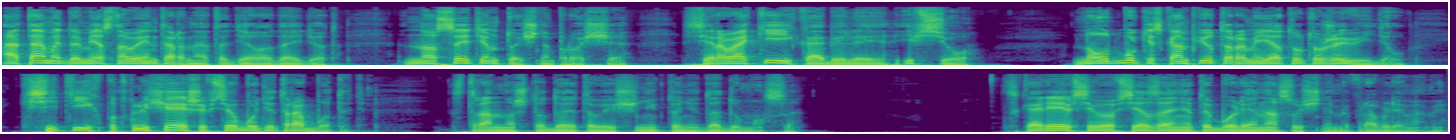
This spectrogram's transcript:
А там и до местного интернета дело дойдет. Но с этим точно проще — Серваки и кабели, и все. Ноутбуки с компьютерами я тут уже видел. К сети их подключаешь, и все будет работать. Странно, что до этого еще никто не додумался. Скорее всего, все заняты более насущными проблемами.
